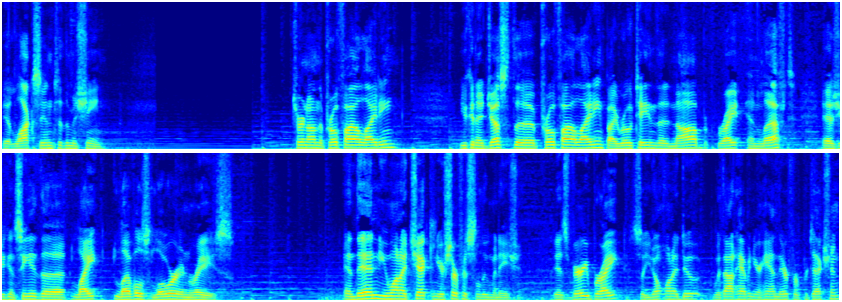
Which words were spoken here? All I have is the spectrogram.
it locks into the machine. Turn on the profile lighting. You can adjust the profile lighting by rotating the knob right and left. As you can see, the light levels lower and raise. And then you want to check your surface illumination. It is very bright, so you don't want to do it without having your hand there for protection.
